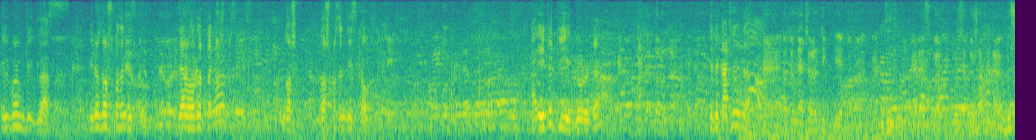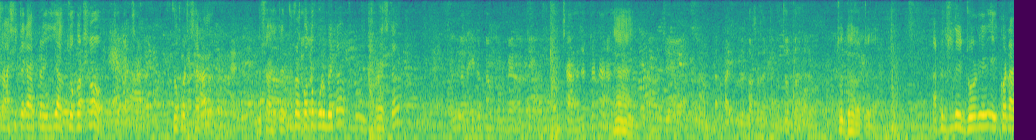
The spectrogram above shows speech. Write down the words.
Album glass. এটা দশ পার্সেন্ট ডিসকাউন্ট তেরো হাজার টাকা। দশ দশ পার্সেন্ট ডিসকাউন্ট আর এটা কি ডোর এটা? এটা কাঠের এটা? হ্যাঁ এটা হচ্ছে ন্যাচারাল টিক দিয়ে করা। জি জি। এটা স্কোয়ার ফিট পড়ছে দুশো আশি টাকা। আপনার ইয়া চোকার সহ? চোকার ছাড়া। চোকার ছাড়া। দুশো আশি টাকা। টোটাল কত পড়বে এটা? প্রাইসটা এটার দাম পড়বে হচ্ছে এটা মনে হয় চার হাজার টাকা। হ্যাঁ এটা হচ্ছে প্রাইস পড়বে টাকা টাকা। আপনি শুধু এই ডোরের এই কটা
